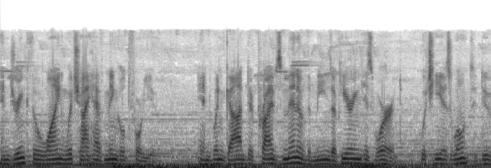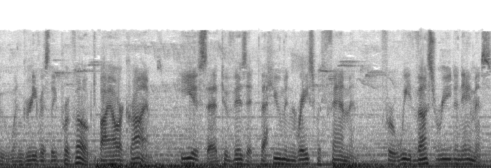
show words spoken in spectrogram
and drink the wine which I have mingled for you. And when God deprives men of the means of hearing his word, which he is wont to do when grievously provoked by our crimes, he is said to visit the human race with famine. For we thus read in Amos,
